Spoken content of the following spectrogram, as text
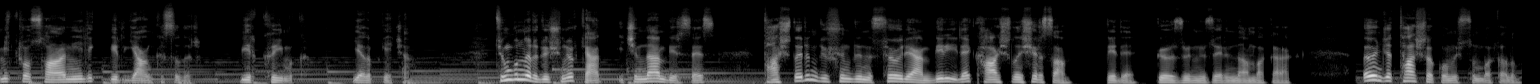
mikrosaniyelik bir yankısıdır. Bir kıymık, yanıp geçen. Tüm bunları düşünürken içimden bir ses, taşların düşündüğünü söyleyen biriyle karşılaşırsam, dedi gözlüğünün üzerinden bakarak. Önce taşla konuşsun bakalım.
